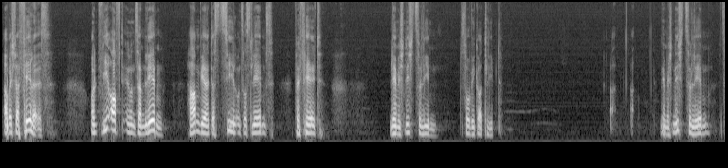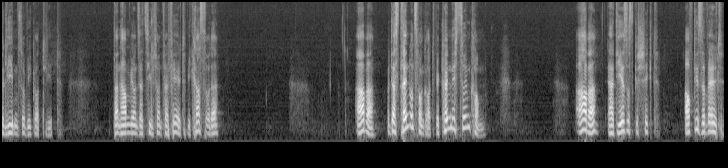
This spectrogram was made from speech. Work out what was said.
aber ich verfehle es. Und wie oft in unserem Leben haben wir das Ziel unseres Lebens verfehlt, nämlich nicht zu lieben, so wie Gott liebt. nämlich nicht zu leben, zu lieben, so wie Gott liebt. Dann haben wir unser Ziel schon verfehlt. Wie krass, oder? Aber, und das trennt uns von Gott, wir können nicht zu ihm kommen. Aber er hat Jesus geschickt auf diese Welt.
